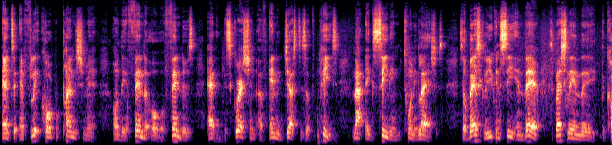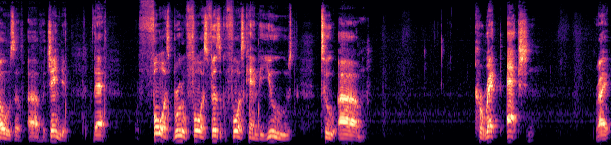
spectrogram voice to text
and to inflict corporal punishment on the offender or offenders at the discretion of any justice of the peace, not exceeding 20 lashes. So basically, you can see in there, especially in the, the codes of uh, Virginia, that force, brutal force, physical force can be used to um, correct action, right?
